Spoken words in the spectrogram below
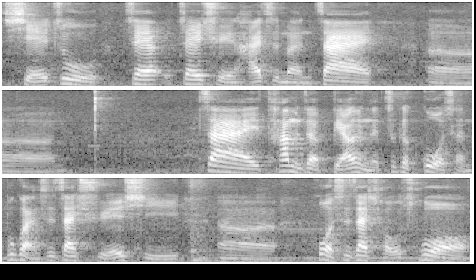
协助这这一群孩子们在呃。在他们的表演的这个过程，不管是在学习，呃，或者是在筹措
